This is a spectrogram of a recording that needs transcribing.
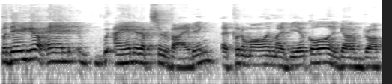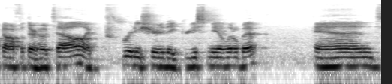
but there you go. And I ended up surviving. I put them all in my vehicle and got them dropped off at their hotel. I'm pretty sure they greased me a little bit, and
